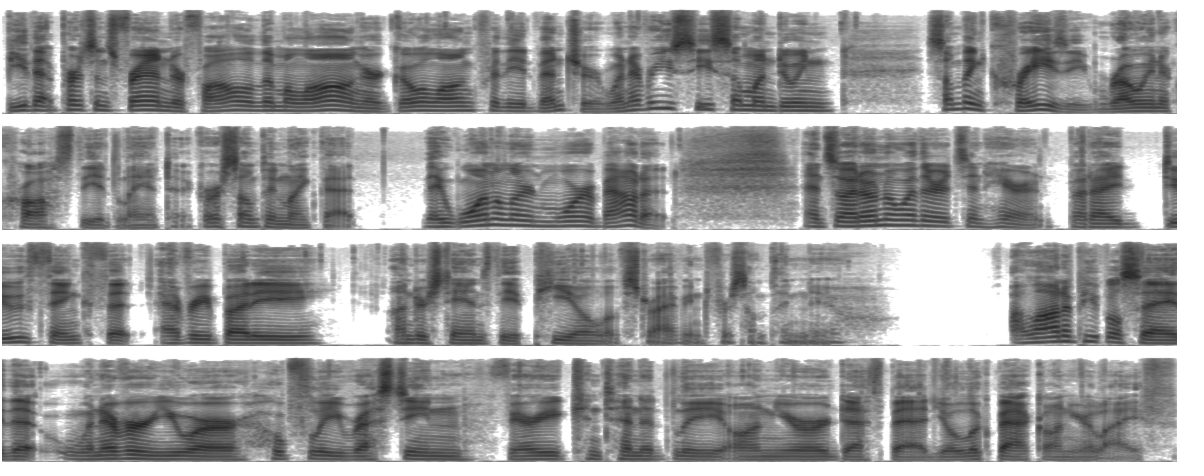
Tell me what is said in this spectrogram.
be that person's friend or follow them along or go along for the adventure. Whenever you see someone doing something crazy, rowing across the Atlantic or something like that, they want to learn more about it. And so I don't know whether it's inherent, but I do think that everybody understands the appeal of striving for something new. A lot of people say that whenever you are hopefully resting very contentedly on your deathbed, you'll look back on your life.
